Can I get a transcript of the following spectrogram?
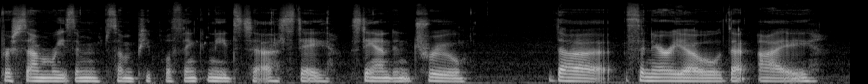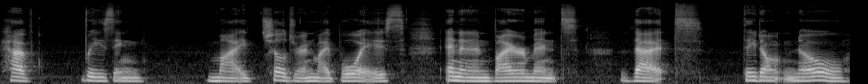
for some reason some people think needs to stay stand and true the scenario that i have raising my children my boys in an environment that they don't know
